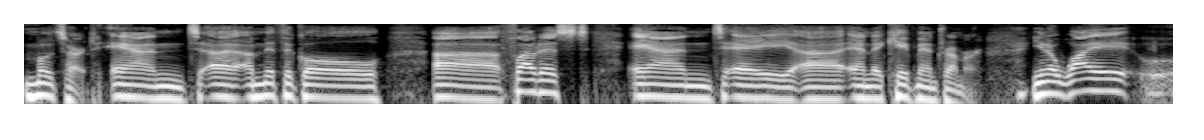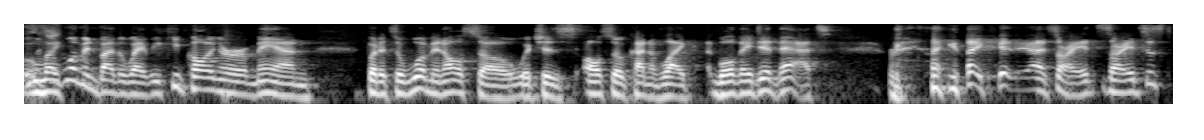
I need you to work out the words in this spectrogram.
Mozart and uh, a mythical uh flautist and a uh and a caveman drummer. You know, why like a woman by the way. We keep calling her a man, but it's a woman also, which is also kind of like, well, they did that. like, like uh, sorry, it's sorry. It's just,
